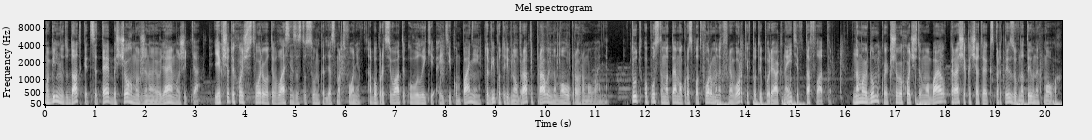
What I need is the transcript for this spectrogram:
Мобільні додатки це те, без чого ми вже не уявляємо життя. Якщо ти хочеш створювати власні застосунки для смартфонів або працювати у великій it компанії, тобі потрібно обрати правильну мову програмування. Тут опустимо тему кросплатформених фреймворків по типу React Native та Flutter. На мою думку, якщо ви хочете в мобайл, краще качати експертизу в нативних мовах.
